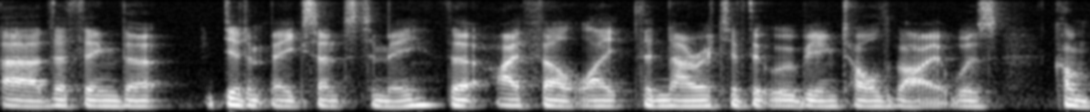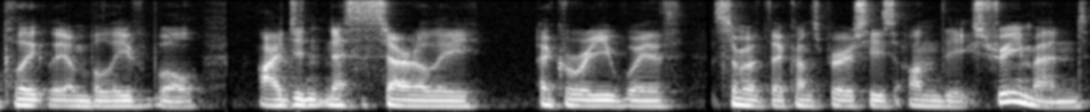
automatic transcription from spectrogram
uh, the thing that didn't make sense to me that I felt like the narrative that we were being told about it was completely unbelievable. I didn't necessarily agree with some of the conspiracies on the extreme end,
